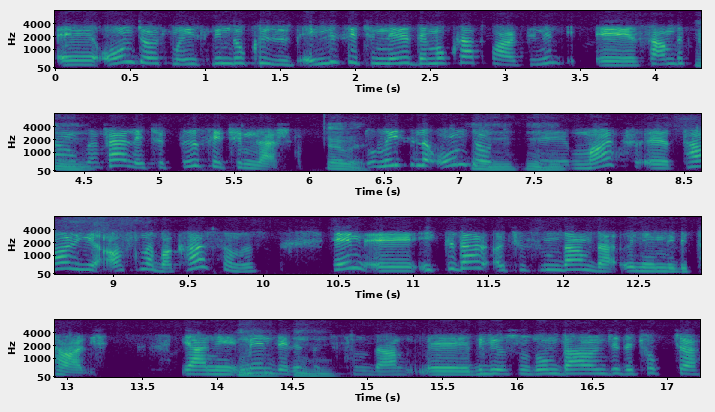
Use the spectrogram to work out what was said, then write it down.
e, 14 Mayıs 1950 seçimleri Demokrat Parti'nin e, sandıktan zaferle çıktığı seçimler. Evet. Dolayısıyla 14 e, Mart e, tarihi aslına bakarsanız hem e, iktidar açısından da önemli bir tarih. Yani Menderes açısından e, biliyorsunuz onu daha önce de çokça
